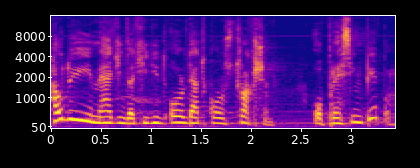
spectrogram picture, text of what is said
How do you imagine that he did all that construction? Oppressing people.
